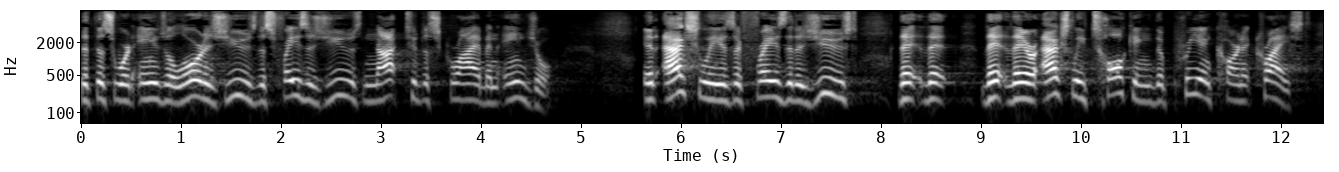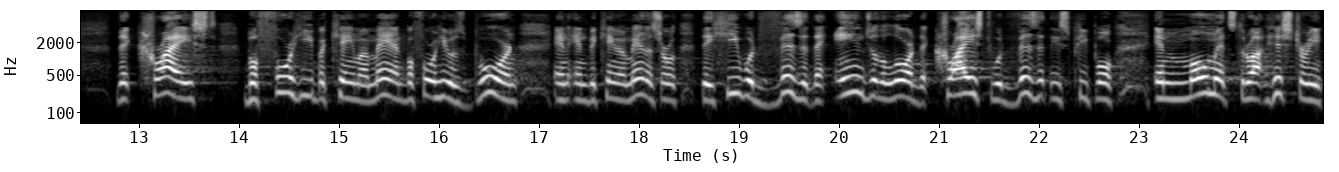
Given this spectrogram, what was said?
that this word angel, Lord, is used, this phrase is used not to describe an angel. It actually is a phrase that is used that, that they, they are actually talking the pre incarnate Christ. That Christ, before he became a man, before he was born and, and became a man in this world, that he would visit, the angel of the Lord, that Christ would visit these people in moments throughout history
